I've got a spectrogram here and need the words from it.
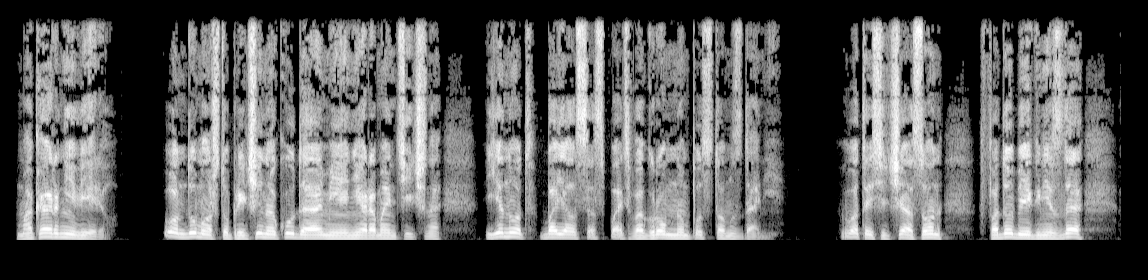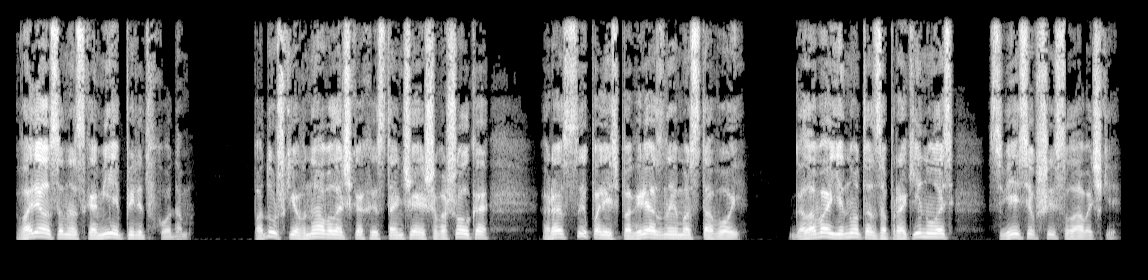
Макар не верил. Он думал, что причина куда менее романтична. Енот боялся спать в огромном пустом здании. Вот и сейчас он, в подобии гнезда, валялся на скамье перед входом. Подушки в наволочках из тончайшего шелка рассыпались по грязной мостовой. Голова енота запрокинулась, свесившись с лавочки.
